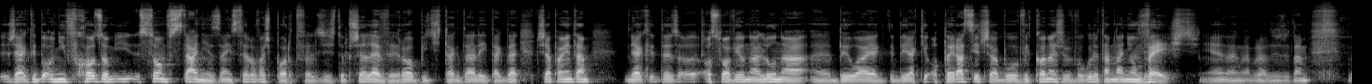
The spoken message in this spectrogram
że jak gdyby oni wchodzą i są w stanie zainstalować portfel, gdzieś te przelewy robić i tak dalej, i tak dalej. Czy ja pamiętam, jak to jest osławiona Luna e, była, jak gdyby jakie operacje trzeba było wykonać, żeby w ogóle tam na nią wejść, nie? Tak naprawdę, że tam e,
